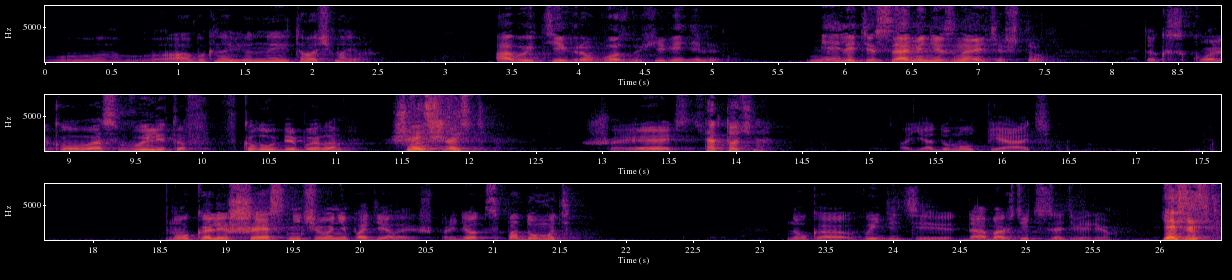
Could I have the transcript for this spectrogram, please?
О, обыкновенные, товарищ майор. А вы тигра в воздухе видели? Мелите сами не знаете что. Так сколько у вас вылетов в клубе было? Шесть. Шесть. Шесть? Так точно. А я думал пять. Ну, коли шесть, ничего не поделаешь. Придется подумать. Ну-ка, выйдите, да обождите за дверью. Есть! Есть!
